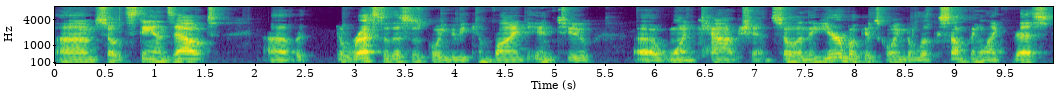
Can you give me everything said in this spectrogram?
Um, so it stands out. Uh, but the rest of this is going to be combined into uh, one caption. So in the yearbook, it's going to look something like this.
